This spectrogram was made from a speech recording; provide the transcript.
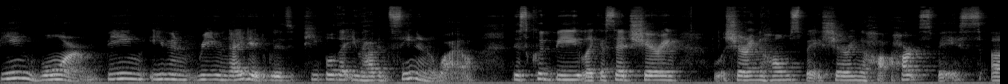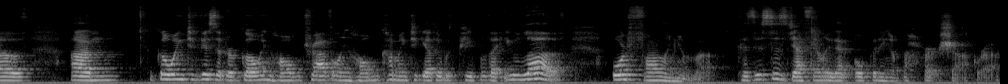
being warm, being even reunited with people that you haven't seen in a while. This could be, like I said, sharing sharing the home space, sharing the heart space of um, going to visit or going home, traveling home, coming together with people that you love, or falling in love. Because this is definitely that opening of the heart chakra.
